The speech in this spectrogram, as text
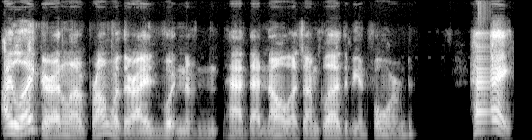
I like her. I don't have a problem with her. I wouldn't have had that knowledge. I'm glad to be informed. hey,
